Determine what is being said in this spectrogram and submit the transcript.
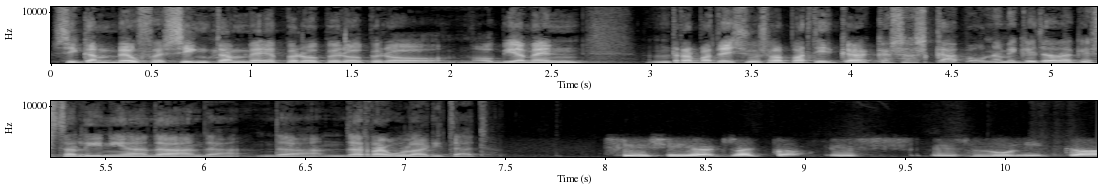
sí que en veu fer cinc també, però, però, però òbviament, repeteixo, és el partit que, que s'escapa una miqueta d'aquesta línia de, de, de, de regularitat. Sí, sí, exacte. És, és l'únic que,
